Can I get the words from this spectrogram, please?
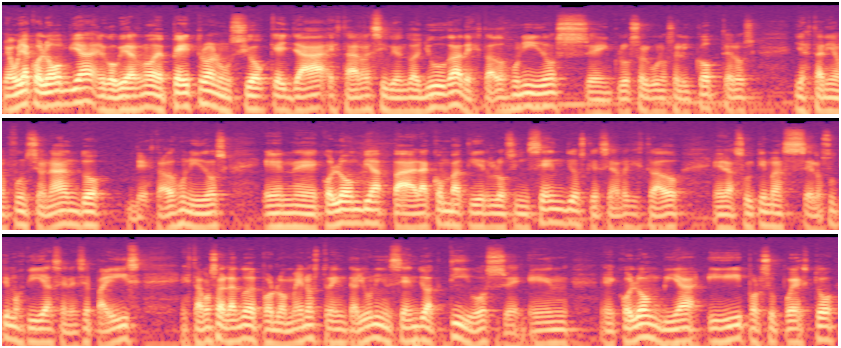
Me voy a Colombia, el gobierno de Petro anunció que ya está recibiendo ayuda de Estados Unidos, e incluso algunos helicópteros ya estarían funcionando de Estados Unidos en eh, Colombia para combatir los incendios que se han registrado en, las últimas, en los últimos días en ese país. Estamos hablando de por lo menos 31 incendios activos eh, en eh, Colombia y por supuesto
